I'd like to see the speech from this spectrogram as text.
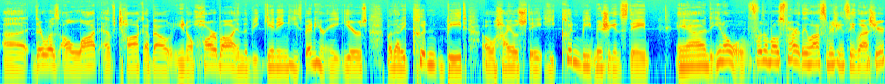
Uh, there was a lot of talk about you know Harbaugh in the beginning. He's been here eight years, but that he couldn't beat Ohio State. He couldn't beat Michigan State. And, you know, for the most part, they lost to Michigan State last year.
